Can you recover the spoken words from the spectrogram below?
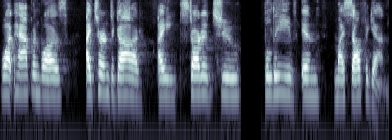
what happened was I turned to God. I started to believe in myself again.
